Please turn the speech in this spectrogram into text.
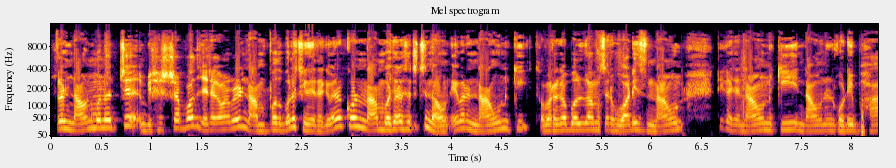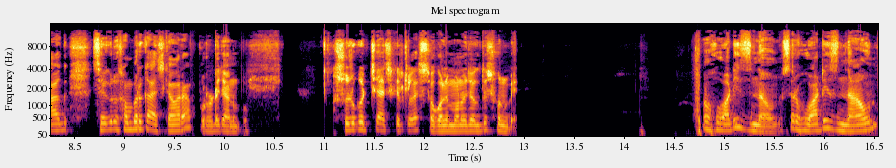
তাহলে নাউন মানে হচ্ছে বিশেষ পদ, যেটাকে আমরা নামপদ বলে চিনে থাকি। মানে কোনো নাম বোঝালে সেটা হচ্ছে নাউন এবার নাউন কি? তোমার আগে বললাম স্যার হোয়াট ইজ নাউন ঠিক আছে নাউন কি? নাউনের কটি ভাগ, সেগুলো সম্পর্কে আজকে আমরা পুরোটা জানব। শুরু করছি আজকের ক্লাস সকলে মনোযোগ দিয়ে শুনবে। What is noun? Sir, what is noun?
